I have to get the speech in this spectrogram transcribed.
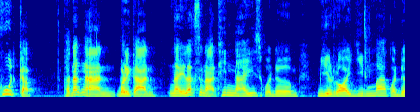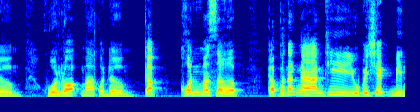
พูดกับพนักงานบริการในลักษณะที่นิสกว่าเดิม มีรอยยิ้มมากกว่าเดิม หัวเราะมากกว่าเดิม กับคนมาเสิร์ฟ กับพนักงานที่อยู่ไปเช็คบิน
